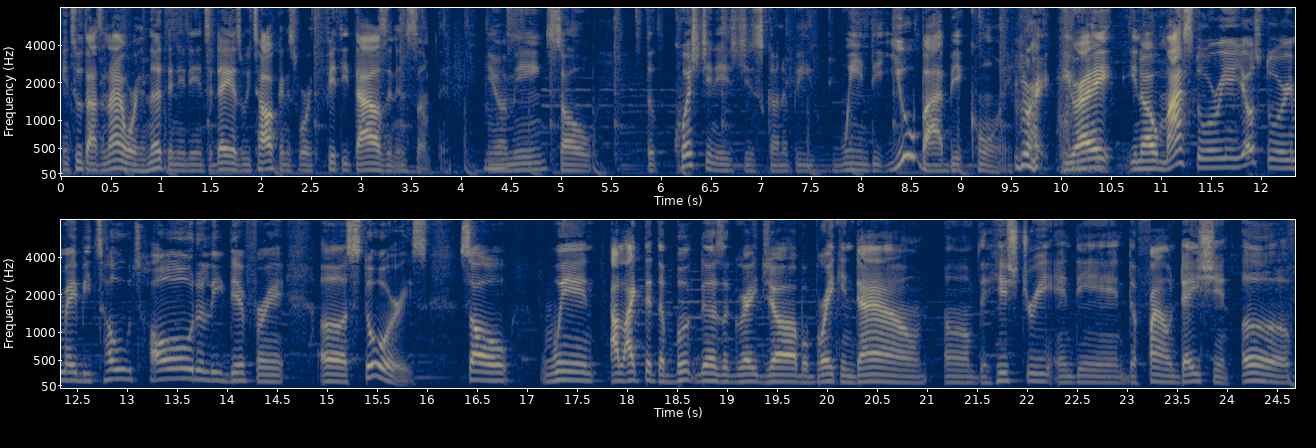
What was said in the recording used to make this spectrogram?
in 2009 worth nothing, and then today as we talking, it's worth fifty thousand and something. You know what I mean? So the question is just gonna be when did you buy Bitcoin? Right. Right? You know, my story and your story may be to- totally different uh stories. So when I like that the book does a great job of breaking down um the history and then the foundation of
